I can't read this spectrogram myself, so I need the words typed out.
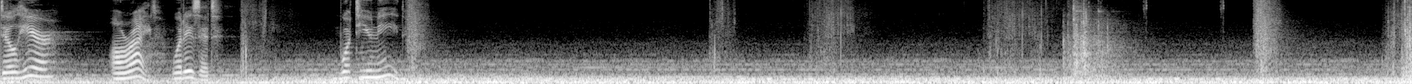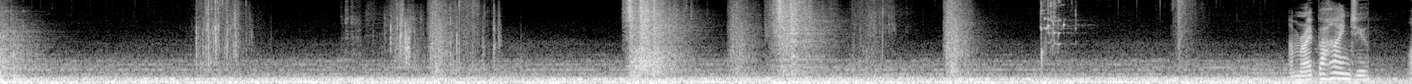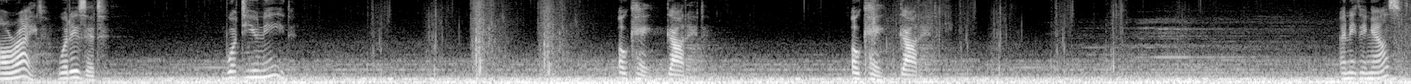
Still here. All right, what is it? What do you need? I'm right behind you. All right, what is it? What do you need? Okay, got it. Okay, got it. Anything else?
